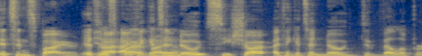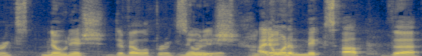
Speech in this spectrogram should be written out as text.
It's inspired. It's I- I, think it's by, a yeah. Node C sharp. I think it's a Node developer, ex- Node-ish developer experience. Node-ish, I don't want to mix up the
